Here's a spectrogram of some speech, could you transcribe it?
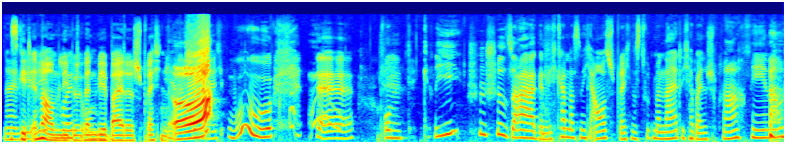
Nein, es geht immer um Liebe, wenn wir beide sprechen. Ja, oh! Uh, äh, um griechische Sagen. Ich kann das nicht aussprechen, es tut mir leid, ich habe einen Sprachfehler.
